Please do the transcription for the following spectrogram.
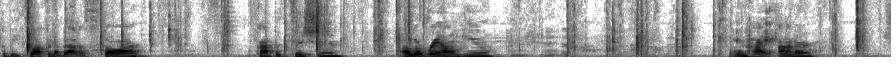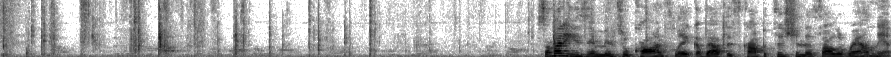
Could be talking about a star. Competition all around you. In high honor. Somebody is in mental conflict about this competition that's all around them.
